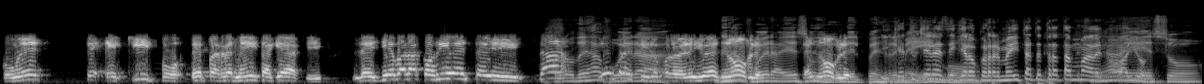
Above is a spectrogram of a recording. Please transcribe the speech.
con este equipo de PRMistas que hay aquí, le lleva la corriente y da, Pero deja fuera- tranquilo, pero el hijo es noble, eso es del- noble. del ¿Y qué tú quieres decir? ¿Que los PRMistas te tratan mal en Nueva York? Eso.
